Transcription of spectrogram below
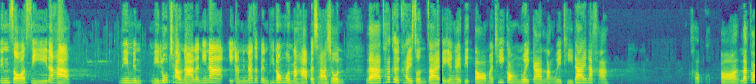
ดินสอสีนะคะ นี่มีมีรูปชาวนาและนี่น่าอีกอันหนึงน่าจะเป็นพี่น้องมวลมหาประชาชน และถ้าเกิดใครสนใจยังไงติดต่อมาที่กองหน่วยการหลังเวทีได้นะคะขอบอ๋อแล้วก็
